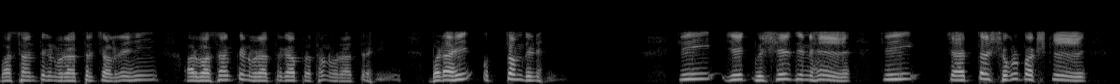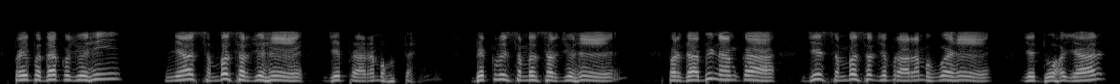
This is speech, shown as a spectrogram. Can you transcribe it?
बसंत के नवरात्र चल रहे हैं और बसंत के नवरात्र का प्रथम नवरात्र है। बड़ा ही उत्तम दिन है कि ये एक विशेष दिन है कि चैत्र शुक्ल पक्ष के प्रतिपदा को जो है न्याय संवत्सर जो है, ये प्रारंभ होता है। विक्रम संवत्सर जो है परदाबी नाम का ये संवत्सर जो प्रारंभ हुआ है, ये दो हज़ार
